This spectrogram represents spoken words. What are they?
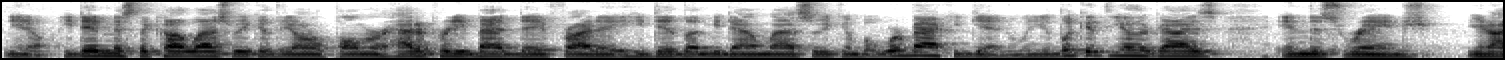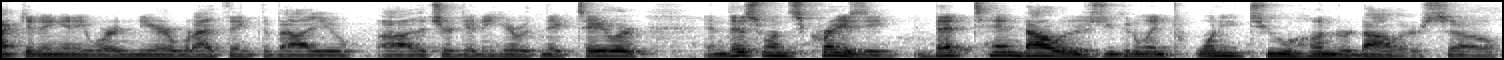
you know, he did miss the cut last week at the Arnold Palmer. Had a pretty bad day Friday. He did let me down last weekend, but we're back again. When you look at the other guys in this range, you're not getting anywhere near what I think the value uh, that you're getting here with Nick Taylor. And this one's crazy. Bet ten dollars, you can win twenty two hundred dollars. So.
